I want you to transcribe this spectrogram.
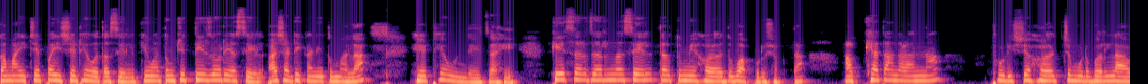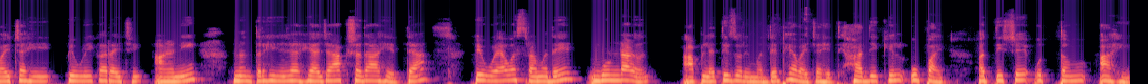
कमाईचे पैसे ठेवत असेल किंवा तुमची तिजोरी असेल अशा ठिकाणी तुम्हाला हे ठेवून द्यायचं आहे. केसर जर नसेल तर तुम्ही हळद वापरू शकता. अख्ख्या तांदळांना थोडीशी हळद चिमूटभर लावायची आहे पिवळी करायची आणि नंतर हे ज्या ह्या ज्या अक्षदा आहेत त्या पिवळ्या वस्त्रामध्ये गुंडाळून आपल्या तिजोरीमध्ये ठेवायच्या आहेत. हा देखील उपाय अतिशय उत्तम आहे.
